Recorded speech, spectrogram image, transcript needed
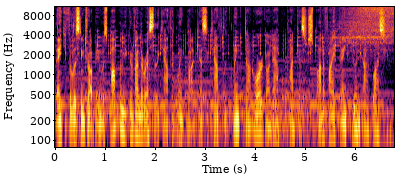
Thank you for listening to our Habemus Papam. You can find the rest of the Catholic Link podcast at catholiclink.org on Apple Podcasts or Spotify. Thank you and God bless you.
